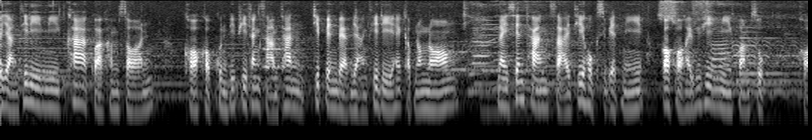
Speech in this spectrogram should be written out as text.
ตัวอย่างที่ดีมีค่ากว่าคำสอน ขอขอบคุณพี่ๆทั้ง 3 ท่าน ที่เป็นแบบอย่างที่ดีให้กับน้องๆ ในเส้นทางสายที่ 61 นี้ ก็ขอให้พี่ๆมีความสุข ขอ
